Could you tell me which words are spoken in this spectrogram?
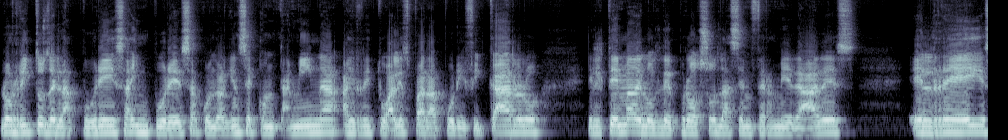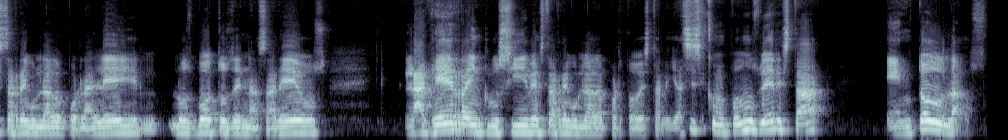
los ritos de la pureza, impureza, cuando alguien se contamina, hay rituales para purificarlo, el tema de los leprosos, las enfermedades, el rey está regulado por la ley, los votos de nazareos, la guerra inclusive está regulada por toda esta ley. Así es que como podemos ver está en todos lados.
